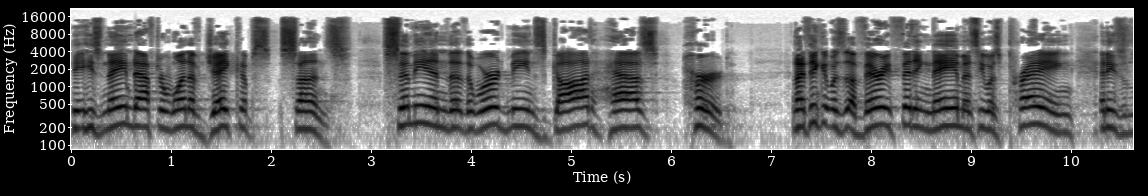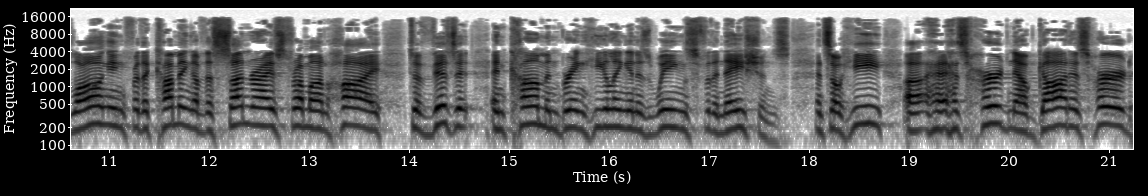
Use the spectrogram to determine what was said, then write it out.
he's named after one of Jacob's sons. Simeon, the, the word means God has heard. And I think it was a very fitting name as he was praying and he's longing for the coming of the sunrise from on high to visit and come and bring healing in his wings for the nations. And so he uh, has heard now, God has heard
